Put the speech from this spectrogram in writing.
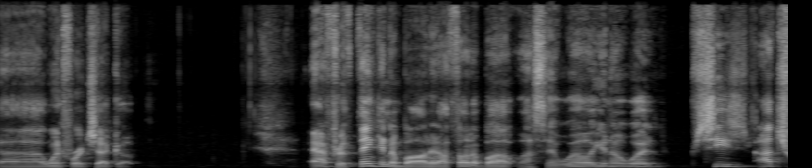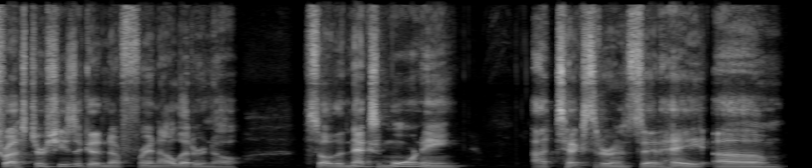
uh, I went for a checkup. After thinking about it, I thought about. I said, well, you know what? She's I trust her. She's a good enough friend. I'll let her know. So the next morning, I texted her and said, hey, um,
